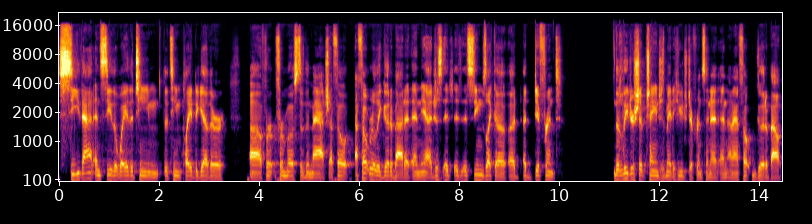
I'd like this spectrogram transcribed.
see that and see the way the team the team played together uh, for for most of the match. I felt I felt really good about it, and yeah, it just it it, it seems like a, a, a different. The leadership change has made a huge difference in it, and, and I felt good about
